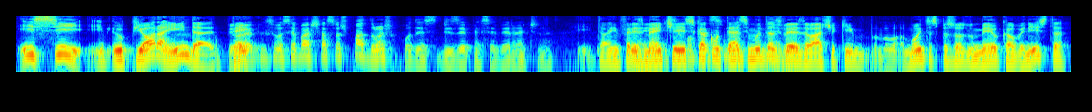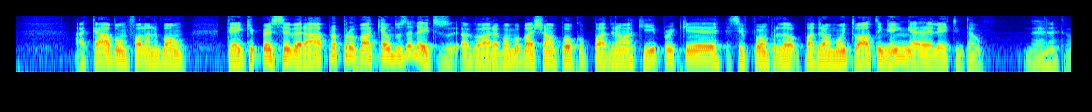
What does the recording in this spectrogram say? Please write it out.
E se. E, o pior ainda. O pior tem... é que se você baixar seus padrões para poder se dizer perseverante, né? Então, infelizmente, é, isso, isso, que acontece muitas também, vezes. Né? Eu acho que muitas pessoas do meio calvinista acabam falando, bom, tem que perseverar para provar que é um dos eleitos. Agora, vamos baixar um pouco o padrão aqui, porque se for um padrão muito alto, ninguém é eleito, então. É, né? então...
